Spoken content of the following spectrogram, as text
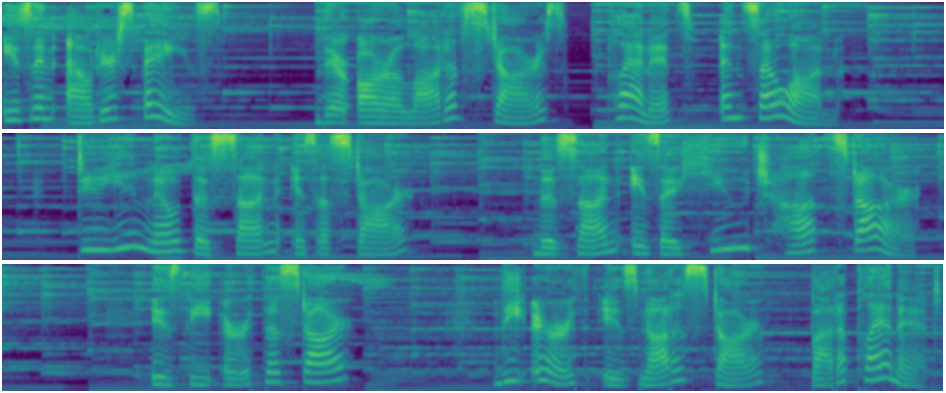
is in outer space? There are a lot of stars, planets, and so on. Do you know the sun is a star? The sun is a huge hot star. Is the earth a star? The earth is not a star, but a planet.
